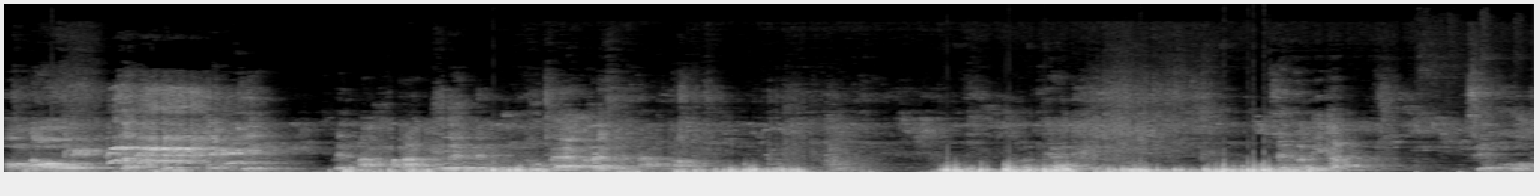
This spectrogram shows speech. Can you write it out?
ของเราจะทำเป็นแพ็กเกจเป็นหมากฝรั่งเลยเป็นรูปแบบอะไรต่างๆเนาะเส้นตัวนี้ครับ เสียโค้ง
